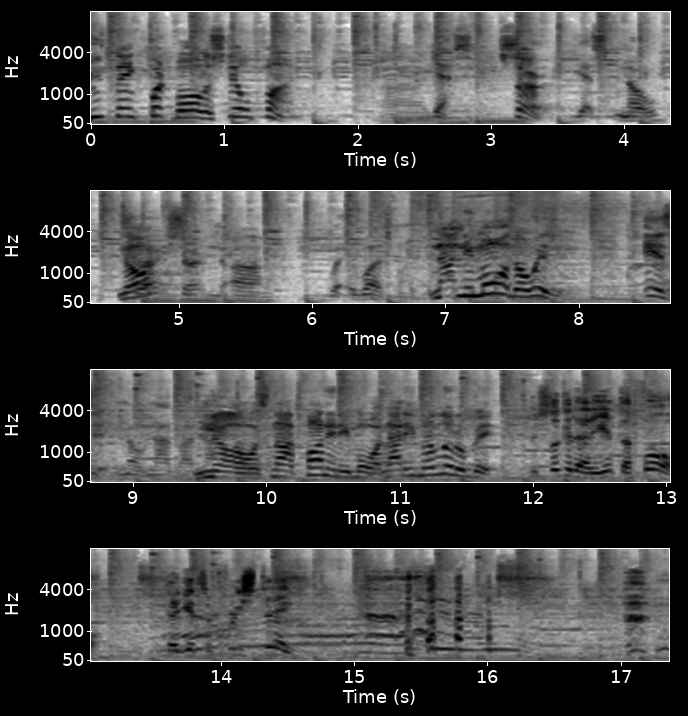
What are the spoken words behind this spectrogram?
You think football is still fun? Uh, yes. Sir. Yes. No. No? Sir. sir uh, well, it was fun. Not anymore, though, is it? Is it? No, not right now. No, it's not fun anymore. Not even a little bit. Just look at that. He hit the fall. Gotta get some free steak.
